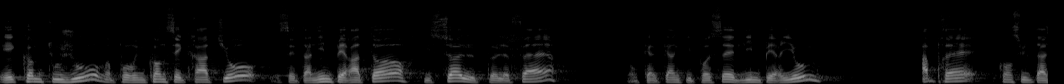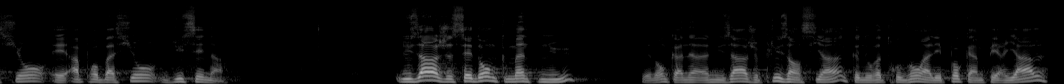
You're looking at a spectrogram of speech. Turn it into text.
et comme toujours, pour une consécratio, c'est un impérator qui seul peut le faire, donc quelqu'un qui possède l'imperium, après consultation et approbation du Sénat. L'usage s'est donc maintenu, c'est donc un, usage plus ancien que nous retrouvons à l'époque impériale,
